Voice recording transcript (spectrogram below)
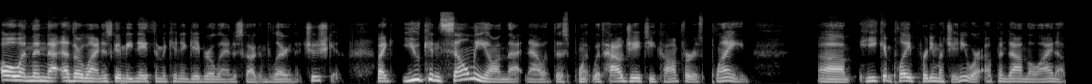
Oh, and then that other line is going to be Nathan MacKinnon, Gabriel Landeskog, and Valeri Nichushkin. Like you can sell me on that now at this point with how JT Compher is playing. Um, he can play pretty much anywhere up and down the lineup.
